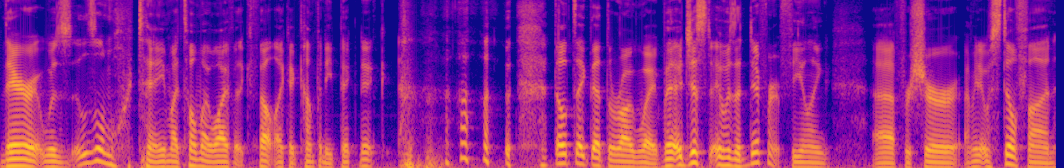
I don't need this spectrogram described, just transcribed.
There it was it was a little more tame. I told my wife it felt like a company picnic. Don't take that the wrong way, but it just it was a different feeling uh, for sure. I mean, it was still fun.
